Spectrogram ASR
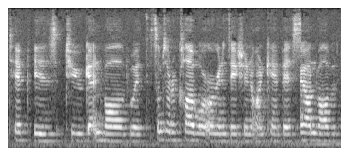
tip is to get involved with some sort of club or organization on campus. I got involved with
